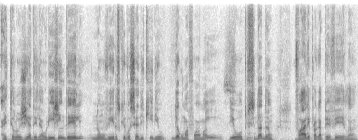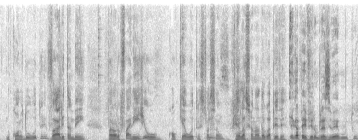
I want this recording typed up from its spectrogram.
a etiologia dele, a origem dele, num vírus que você adquiriu de alguma forma Isso. de outro é. cidadão. Vale para HPV lá no colo do útero e vale também para orofaringe ou qualquer outra situação Isso. relacionada ao HPV. E HPV no Brasil é muito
